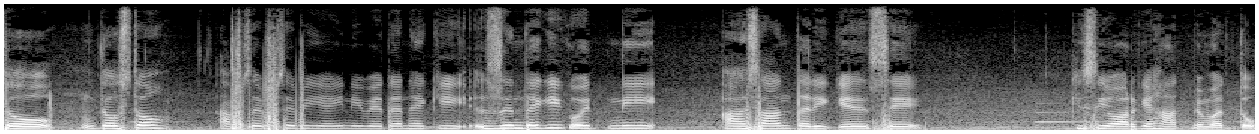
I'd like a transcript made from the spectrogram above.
तो दोस्तों आप सबसे भी यही निवेदन है कि ज़िंदगी को इतनी आसान तरीके से किसी और के हाथ में मत दो।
